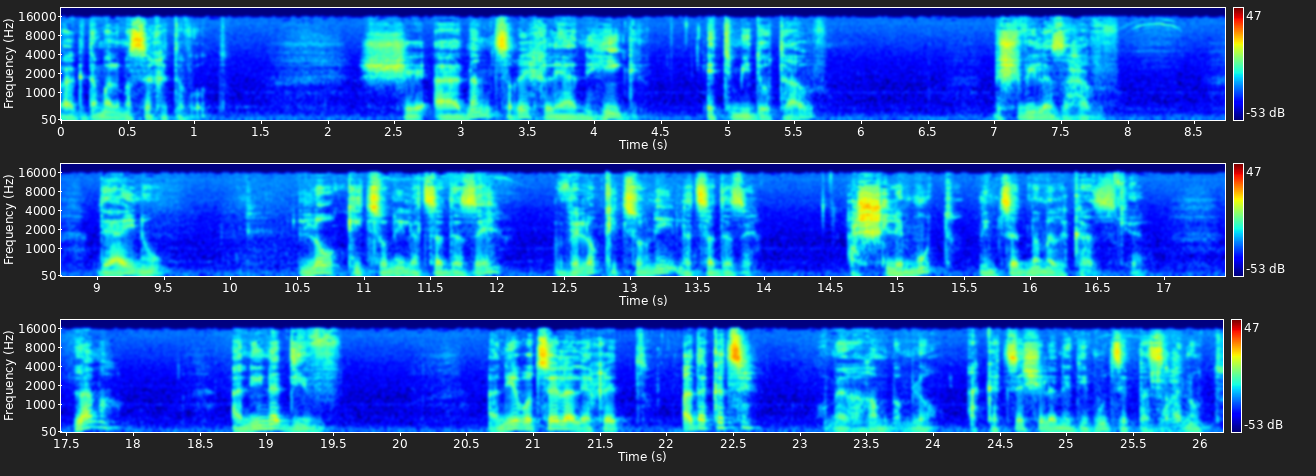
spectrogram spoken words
בהקדמה למסכת אבות, שהאדם צריך להנהיג את מידותיו בשביל הזהב. דהיינו, לא קיצוני לצד הזה ולא קיצוני לצד הזה. השלמות נמצאת במרכז. כן. למה? אני נדיב, אני רוצה ללכת עד הקצה. אומר הרמב"ם, לא, הקצה של הנדיבות זה פזרנות.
